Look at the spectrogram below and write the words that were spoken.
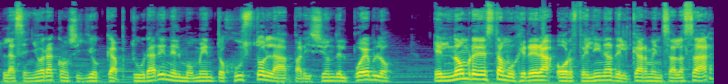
La señora consiguió capturar en el momento justo la aparición del pueblo. El nombre de esta mujer era Orfelina del Carmen Salazar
